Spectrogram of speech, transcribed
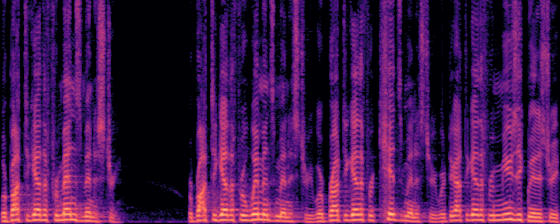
We're brought together for men's ministry. We're brought together for women's ministry. We're brought together for kids' ministry. We're got together for music ministry.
